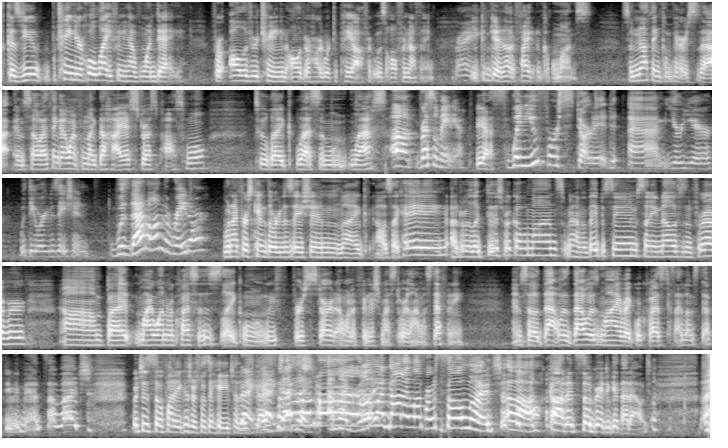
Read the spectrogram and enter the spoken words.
because you train your whole life and you have one day for all of your training and all of your hard work to pay off. It was all for nothing. Right. You can get another fight in a couple months. So nothing compares to that. And so I think I went from like the highest stress possible to like less and less. Um, WrestleMania. Yes. When you first started um, your year with the organization, was that on the radar? When I first came to the organization, like I was like, hey, I'd really like to do this for a couple months. We're gonna have a baby soon, so you know this isn't forever. Um, but my one request is like when we first start, I want to finish my storyline with Stephanie. And so that was that was my like request because I love Stephanie McMahon so much, which is so funny because we're supposed to hate each other's right, guys. Yeah, exactly. But I love her. I'm like, really? Oh my god, I love her so much. Oh god, it's so great to get that out. okay.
